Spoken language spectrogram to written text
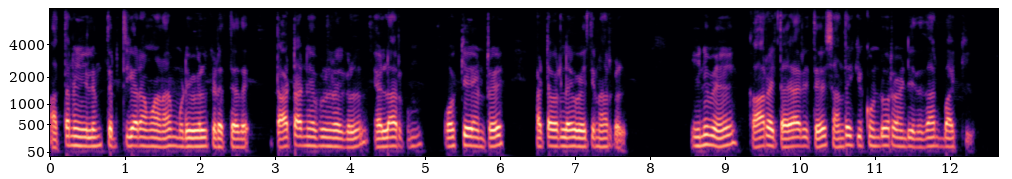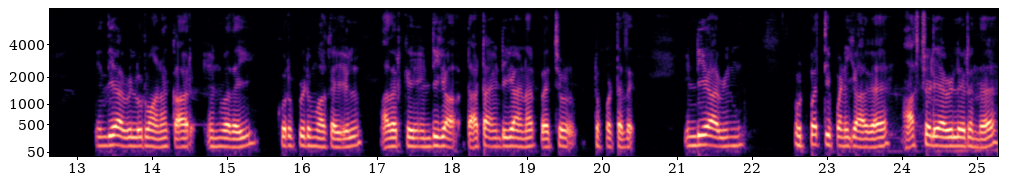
அத்தனையிலும் திருப்திகரமான முடிவுகள் கிடைத்தது. டாடா நிபுணர்கள் எல்லாருக்கும் ஓகே என்று கட்டவர்களை உயர்த்தினார்கள். இனிமே காரை தயாரித்து சந்தைக்கு கொண்டு வர வேண்டியதுதான் பாக்கி. இந்தியாவில் உருவான கார் என்பதை குறிப்பிடும் வகையில் அதற்கு இண்டிகா டாடா இண்டிகா என பெயர் சூட்டப்பட்டது. இந்தியாவின் உற்பத்தி பணிக்காக ஆஸ்திரேலியாவில் இருந்த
